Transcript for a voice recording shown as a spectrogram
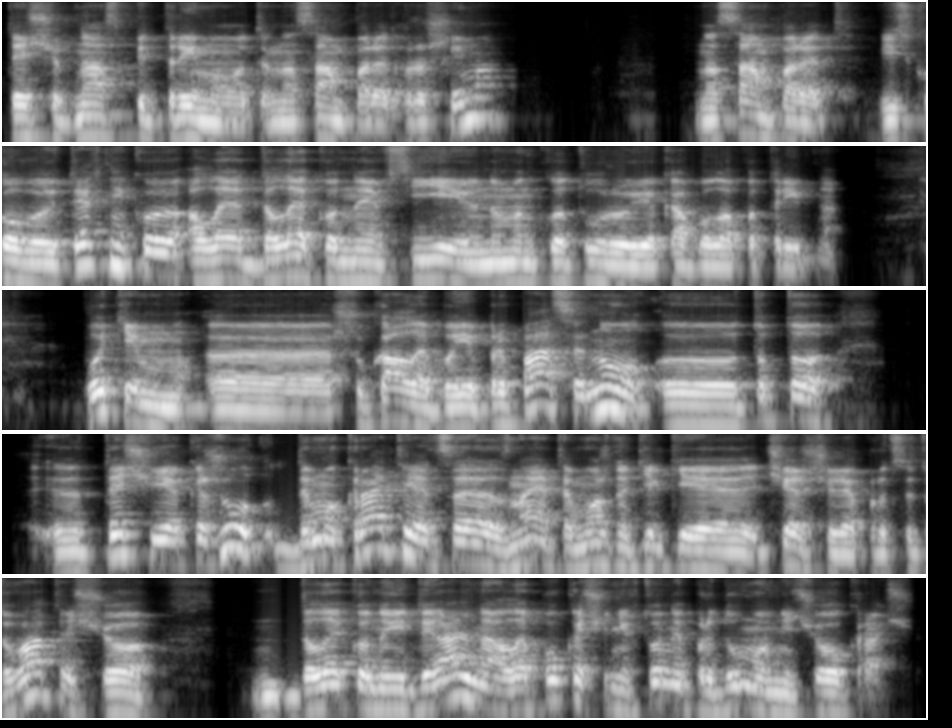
те, щоб нас підтримувати насамперед грошима, насамперед військовою технікою, але далеко не всією номенклатурою, яка була потрібна. Потім е, шукали боєприпаси. Ну е, тобто, е, те, що я кажу, демократія, це знаєте, можна тільки Черчилля процитувати, що далеко не ідеальна, але поки що ніхто не придумав нічого кращого.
